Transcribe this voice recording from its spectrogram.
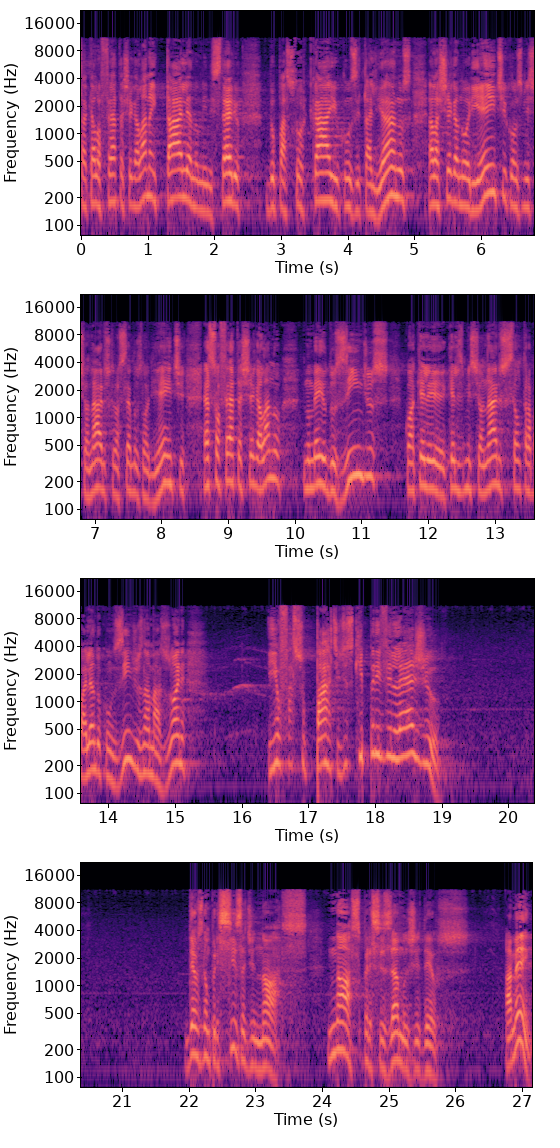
aquela oferta chega lá na Itália, no ministério do pastor Caio com os italianos, ela chega no Oriente com os missionários que nós temos no Oriente, essa oferta chega lá no, no meio dos índios, com aquele, aqueles missionários que estão trabalhando com os índios na Amazônia, e eu faço parte disso, que privilégio! Deus não precisa de nós nós precisamos de Deus. Amém?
